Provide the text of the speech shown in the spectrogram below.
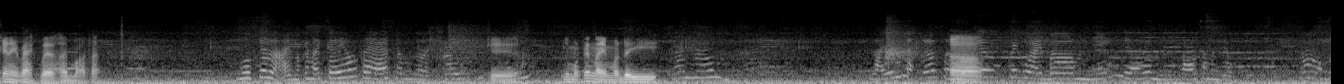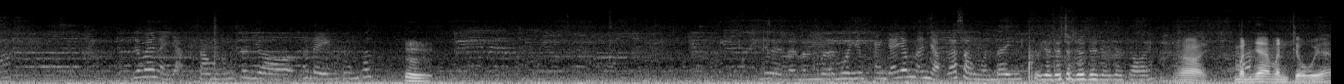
cái này vác về hơi mệt á. Mua cái loại mà có thể kéo ra xong rồi thay. Kìa nhưng mà cái này mà đi. Lại giống nhật đó mình à. cái, cái bơ mình dán vô đó mình lo xong mình giật đúng không á? Với mấy này giặt xong cũng có vô nó đen cũng thích. Ừ. Mình mua khăn giấy giống ở nhập đó xong mình đi. Trời trời trời trời trời trời. Rồi mình nha mình chùi á.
